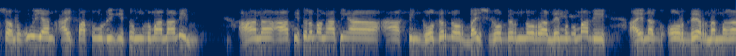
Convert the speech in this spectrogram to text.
sa lukuyan ay patuloy itong lumalalim. Ana at ito namang ating ah, acting governor, Vice Governor ah, Lemon Umali ay nag-order ng mga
